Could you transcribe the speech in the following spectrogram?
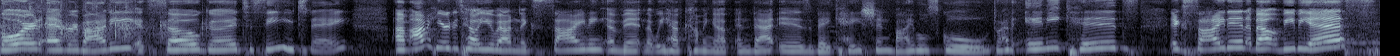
Lord, everybody. It's so good to see you today. Um, I'm here to tell you about an exciting event that we have coming up, and that is Vacation Bible School. Do I have any kids excited about VBS?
